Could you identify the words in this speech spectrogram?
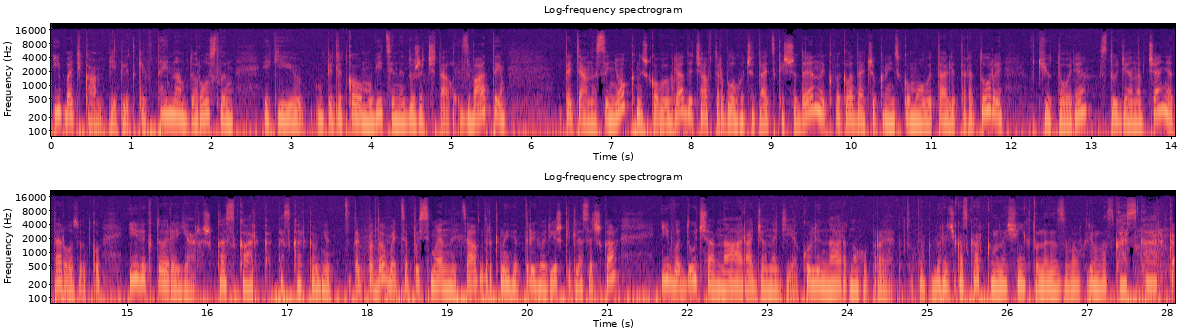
і батькам підлітків, та й нам, дорослим, які у підлітковому віці не дуже читали. Звати. Тетяна Синьок, книжковий оглядач, автор блогу Читацький щоденник, викладач української мови та літератури, Т'юторія, студія навчання та розвитку. І Вікторія Ярош, каскарка. Каскарка мені це так подобається. Письменниця, автор книги Три горішки для Сачка і ведуча на Радіо Надія кулінарного проєкту. Так, до речі, каскарка мене ще ніхто не називав, крім вас. Каскарка.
